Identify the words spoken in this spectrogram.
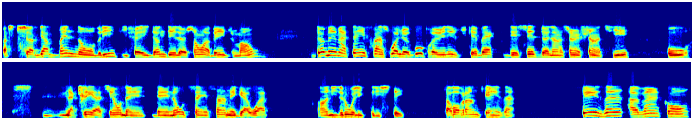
Parce qu'il se regarde bien le nombril, puis il, fait, il donne des leçons à bien du monde. Demain matin, François Legault, premier ministre du Québec, décide de lancer un chantier pour la création d'un autre 500 mégawatts en hydroélectricité. Ça va prendre 15 ans. 15 ans avant qu'on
